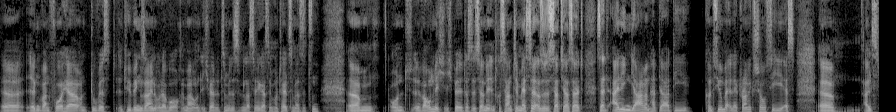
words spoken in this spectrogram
äh, irgendwann vorher und du wirst in Tübingen sein oder wo auch immer und ich werde zumindest in Las Vegas im Hotelzimmer sitzen. Ähm, und äh, warum nicht? Ich bin, das ist ja eine interessante Messe. Also das hat ja seit seit einigen Jahren hat ja die Consumer Electronics Show CES äh, als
